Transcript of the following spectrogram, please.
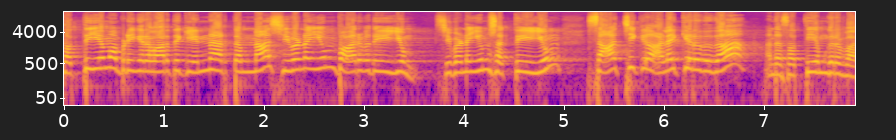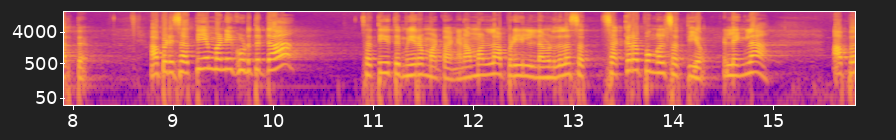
சத்தியம் அப்படிங்கிற வார்த்தைக்கு என்ன அர்த்தம்னா சிவனையும் பார்வதியையும் சிவனையும் சக்தியையும் சாட்சிக்கு அழைக்கிறது தான் அந்த சத்தியம்ங்கிற வார்த்தை. அப்படி சத்தியம் பண்ணி கொடுத்துட்டா சத்தியத்தை மீற மாட்டாங்க. நம்மளாம் அப்படி இல்லை. நம்மளதெல்லாம் சத் சக்கரை பொங்கல் சத்தியம் இல்லைங்களா? அப்போ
